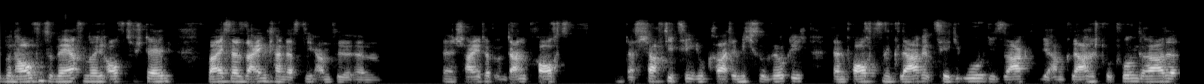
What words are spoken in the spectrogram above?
über den Haufen zu werfen, neu aufzustellen, weil es ja sein kann, dass die Ampel ähm, äh, scheitert. Und dann braucht es, das schafft die CDU gerade nicht so wirklich, dann braucht es eine klare CDU, die sagt, wir haben klare Strukturen gerade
